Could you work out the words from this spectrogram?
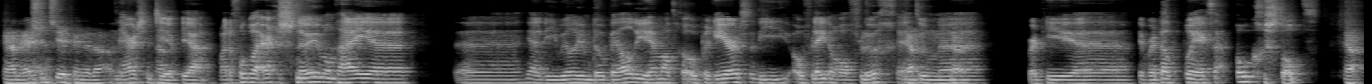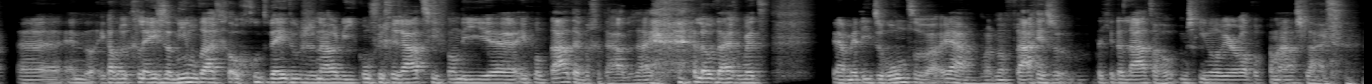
Ja, een hersenchip inderdaad. Een hersenchip, ja. Maar dat vond ik wel ergens sneu, want hij, eh, ja, die William Dobell, die hem had geopereerd, die overleed nogal vlug. En toen werd, die, werd dat project ook gestopt. Ja. Eh, en ik had ook gelezen dat niemand eigenlijk ook goed weet hoe ze nou die configuratie van die eh implantaat hebben gedaan. Dus hij loopt eigenlijk met, ja, met iets rond. Waar, ja, maar dan vraag is dat je er later misschien wel weer wat op kan aansluiten.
